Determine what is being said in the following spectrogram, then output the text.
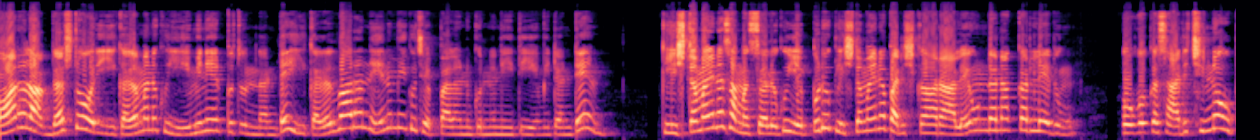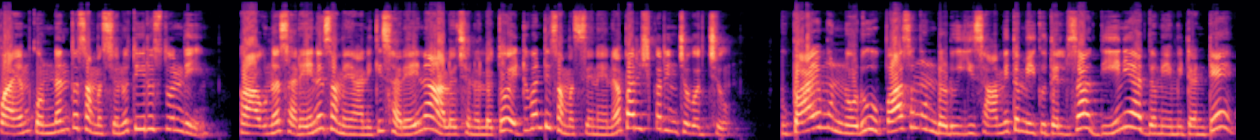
మోరల్ ఆఫ్ ద స్టోరీ ఈ కథ మనకు ఏమి నేర్పుతుందంటే ఈ కథ ద్వారా నేను మీకు చెప్పాలనుకున్న నీతి ఏమిటంటే క్లిష్టమైన సమస్యలకు ఎప్పుడూ క్లిష్టమైన పరిష్కారాలే ఉండనక్కర్లేదు. ఒక్కొక్కసారి చిన్న ఉపాయం కొండంత సమస్యను తీరుస్తుంది. కావున సరైన సమయానికి సరైన ఆలోచనలతో ఎటువంటి సమస్యనైనా పరిష్కరించవచ్చు. ఉపాయం ఉన్నోడు ఉపాసం ఉండడు ఈ సామెత మీకు తెలుసా? దీని అర్థం ఏమిటంటే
